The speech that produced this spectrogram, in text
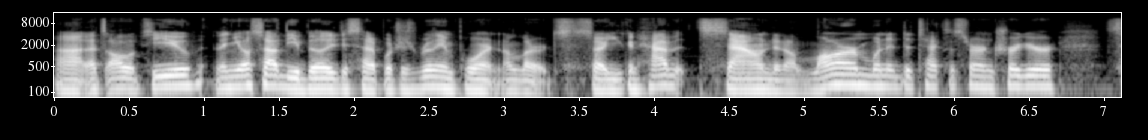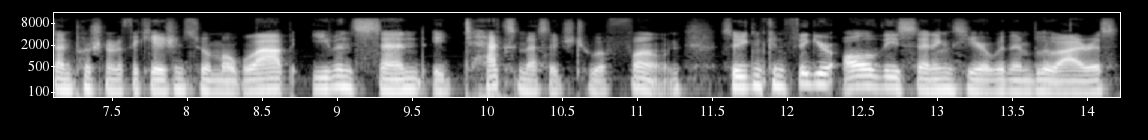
Uh, that's all up to you. And then you also have the ability to set up, which is really important, alerts. So you can have it sound an alarm when it detects a certain trigger, send push notifications to a mobile app, even send a text message to a phone. So you can configure all of these settings here within Blue Iris,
